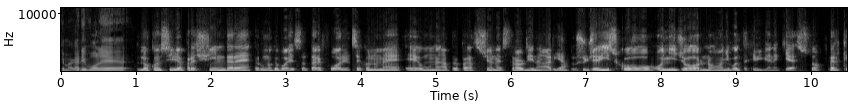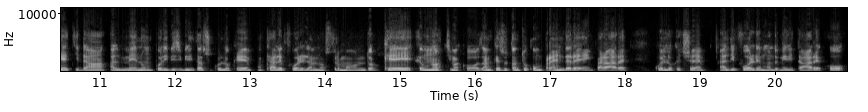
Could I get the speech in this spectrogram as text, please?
che magari vuole... Lo consiglio a prescindere, per uno che voglia saltare fuori, secondo me è una preparazione straordinaria. Lo suggerisco ogni giorno, ogni volta che mi viene chiesto, perché ti dà almeno un po' di visibilità su quello che accade fuori dal nostro mondo, che è un'ottima cosa, anche soltanto comprendere e imparare quello che c'è al di fuori del mondo militare o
